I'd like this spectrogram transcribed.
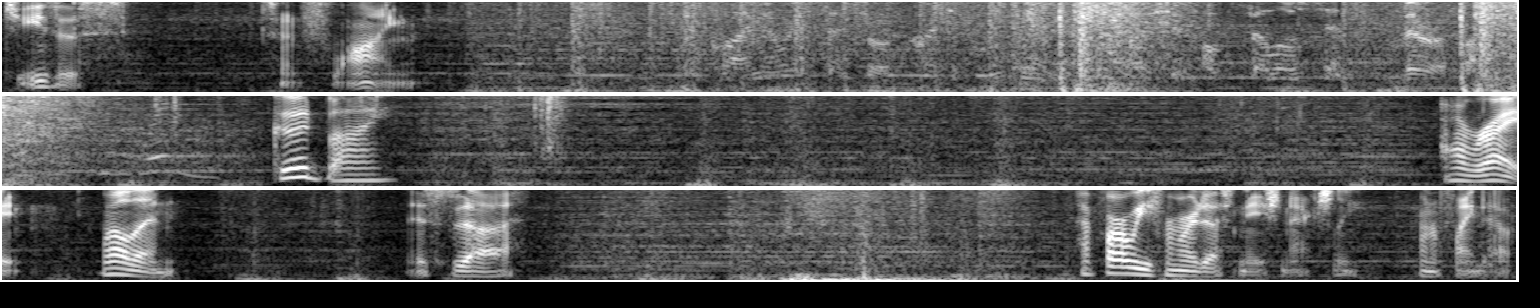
Jesus. Just went flying. Goodbye. Alright. Well then. This, uh... How far are we from our destination, actually? I want to find out.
